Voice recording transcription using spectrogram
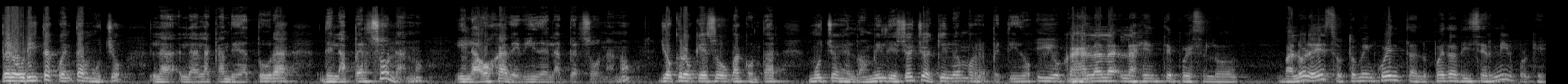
Pero ahorita cuenta mucho la, la candidatura de la persona, ¿no? y la hoja de vida de la persona, ¿no? Yo creo que eso va a contar mucho en el 2018, aquí lo hemos repetido. Y ojalá la, la gente pues lo valore eso, tome en cuenta, lo pueda discernir, porque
